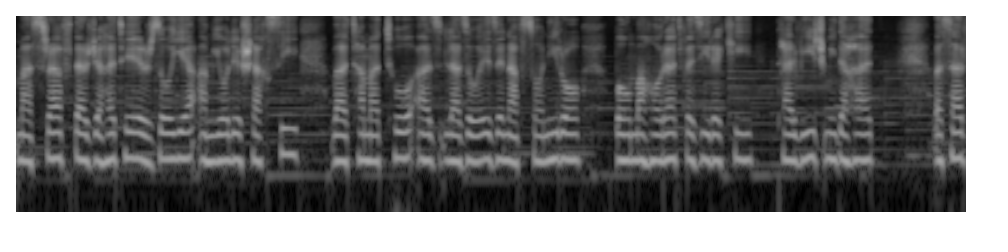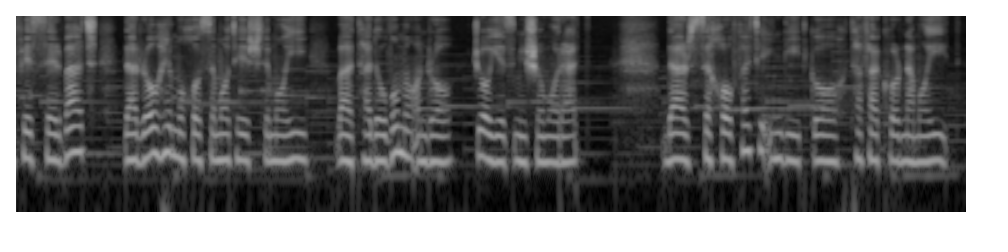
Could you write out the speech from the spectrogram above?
مصرف در جهت ارزای امیال شخصی و تمتع از لذاعز نفسانی را با مهارت و زیرکی ترویج می دهد و صرف ثروت در راه مخاسمات اجتماعی و تداوم آن را جایز می شمارد. در سخافت این دیدگاه تفکر نمایید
